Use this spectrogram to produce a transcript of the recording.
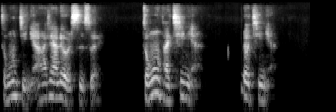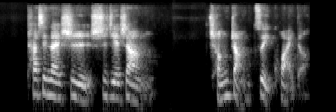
总共几年？他现在六十四岁，总共才七年。六七年，他现在是世界上成长最快的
